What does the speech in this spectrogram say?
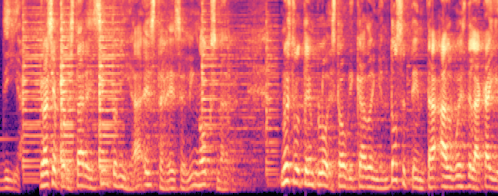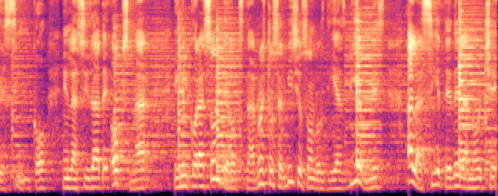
día. Gracias por estar en sintonía. Esta es el In Oxnard. Nuestro templo está ubicado en el 270 al oeste de la calle 5, en la ciudad de Oxnard, en el corazón de Oxnard. Nuestros servicios son los días viernes a las 7 de la noche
